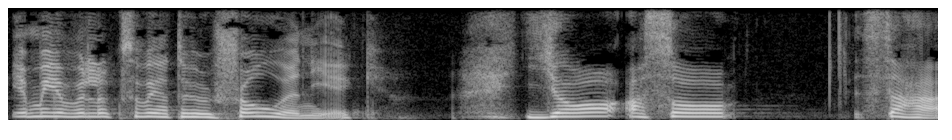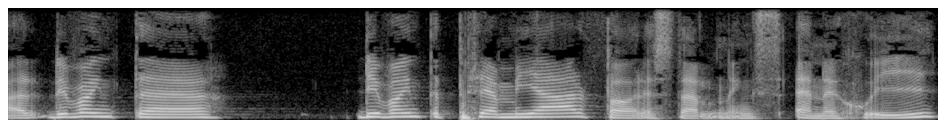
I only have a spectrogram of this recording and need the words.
Ja, men jag vill också veta hur showen gick. ja, alltså så här. Det var inte det var inte premiärföreställningsenergi.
